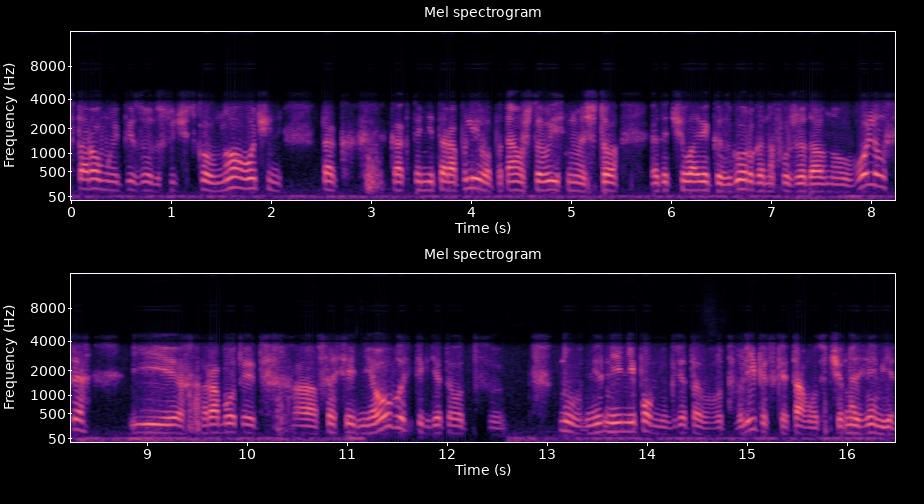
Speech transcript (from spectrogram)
второму эпизоду с участковым, но очень так как-то неторопливо, потому что выяснилось, что этот человек из Горганов уже давно уволился и работает а, в соседней области, где-то вот ну, не, не, не помню, где-то вот в Липецке, там вот в Черноземье.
